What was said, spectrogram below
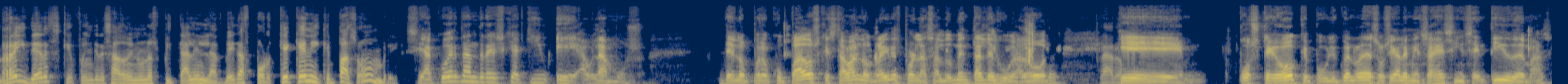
Raiders que fue ingresado en un hospital en Las Vegas. ¿Por qué, Kenny? ¿Qué pasó, hombre? ¿Se acuerda, Andrés, que aquí eh, hablamos de lo preocupados que estaban los Raiders por la salud mental del jugador? Claro. Que posteó, que publicó en redes sociales mensajes sin sentido y demás.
